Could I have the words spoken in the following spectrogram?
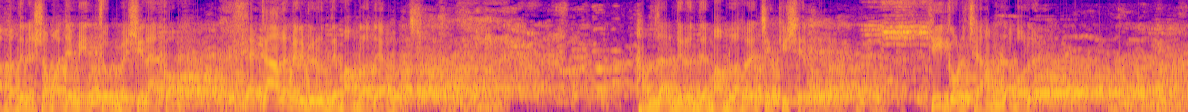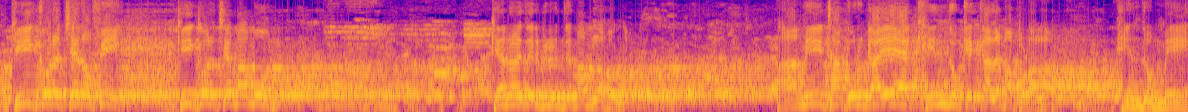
আমাদের সমাজে মৃত্যুক বেশি না কম। একটা আলেমের বিরুদ্ধে মামলা দেয়া হচ্ছে। হামজার বিরুদ্ধে মামলা হয়েছে কিসের? কি করেছে হামজা বলে কি করেছে রফিক? কি করেছে মামুন? কেন এদের বিরুদ্ধে মামলা হলো? আমি ঠাকুর গায়ে এক হিন্দুকে কালেমা পড়ালাম। হিন্দু মেয়ে,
